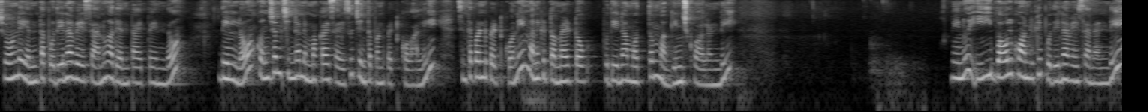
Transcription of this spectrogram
చూడండి ఎంత పుదీనా వేశాను అది ఎంత అయిపోయిందో. దీనిలో కొంచెం చిన్న నిమ్మకాయ సైజు చింతపండు పెట్టుకోవాలి. చింతపండు పెట్టుకొని మనకి టొమాటో పుదీనా మొత్తం మగ్గించుకోవాలండి. నేను ఈ బౌల్ క్వాంటిటీ పుదీనా వేసానండి.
